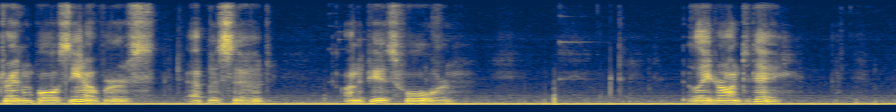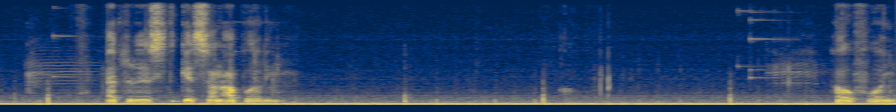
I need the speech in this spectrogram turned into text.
Dragon Ball Xenoverse episode on the PS4 later on today after this gets done uploading. Hopefully.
